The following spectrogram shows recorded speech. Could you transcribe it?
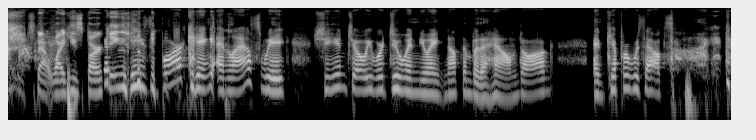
Is that why he's barking? He's barking and last week she and Joey were doing you ain't nothing but a hound dog and Kipper was outside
